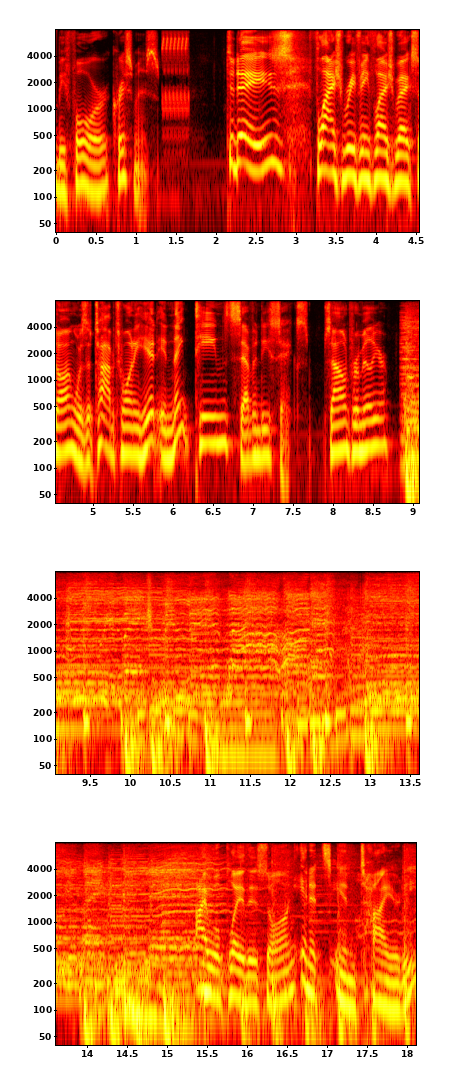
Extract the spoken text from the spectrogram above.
before Christmas. Today's flash briefing flashback song was a top 20 hit in 1976. Sound familiar? I will play this song in its entirety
